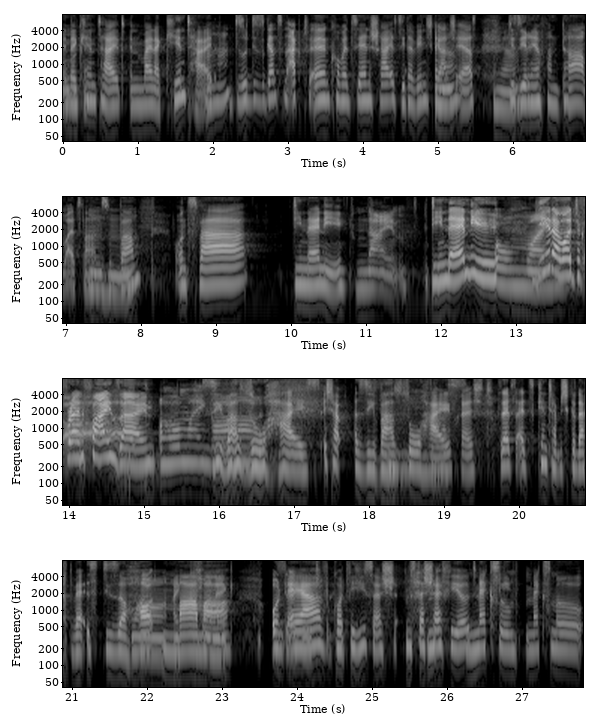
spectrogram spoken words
in der okay. Kindheit, in meiner Kindheit, Mhm. so diese ganzen aktuellen kommerziellen Scheiß, die erwähne ich gar Ja. nicht erst. Ja. Die Serien von damals waren Mhm. super. Und zwar die Nanny. Nein. Die Nanny. Oh mein Jeder wollte Gott. Fran Fine sein. Oh mein Gott. Sie war so heiß. Ich hab, also sie war so Mhm, Du heiß. hast recht. Selbst als Kind habe ich gedacht, wer ist diese Hot Wow, Mama? iconic. Und Sehr er, Gott, wie hieß er? Mr. Sheffield? Maxwell, Maxwell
